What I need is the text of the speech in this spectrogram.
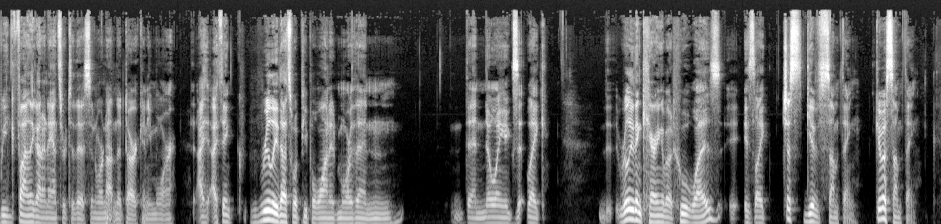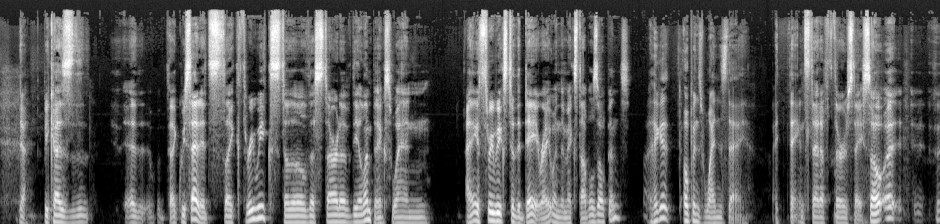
we finally got an answer to this and we're not in the dark anymore. I, I think really that's what people wanted more than than knowing exa- like really than caring about who it was is like just give something give us something Yeah. because uh, like we said it's like three weeks till the start of the olympics when i think it's three weeks to the day right when the mixed doubles opens I think it opens Wednesday, I think. instead of thursday so uh, uh,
